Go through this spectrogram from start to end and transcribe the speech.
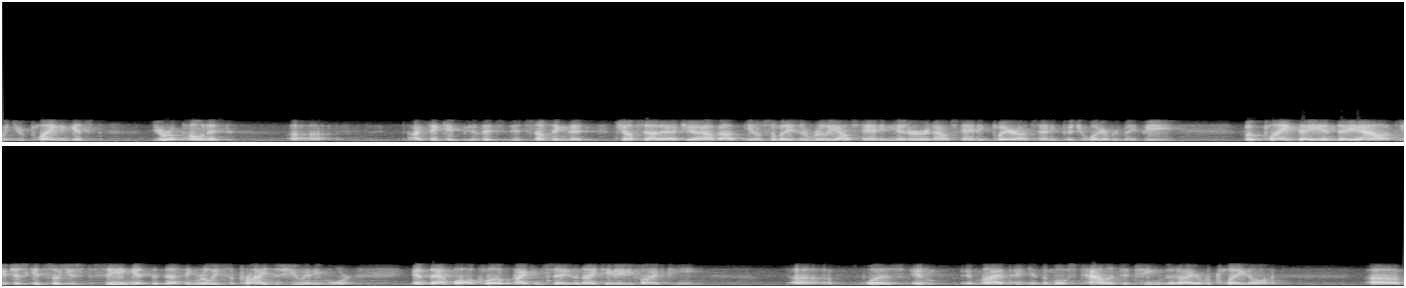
when you're playing against your opponent, uh, I think it, it, it's something that jumps out at you. How about you know somebody's a really outstanding hitter, an outstanding player, outstanding pitcher, whatever it may be. But playing day in day out, you just get so used to seeing it that nothing really surprises you anymore. And that ball club, I can say, the 1985 team uh, was, in in my opinion, the most talented team that I ever played on. Um,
